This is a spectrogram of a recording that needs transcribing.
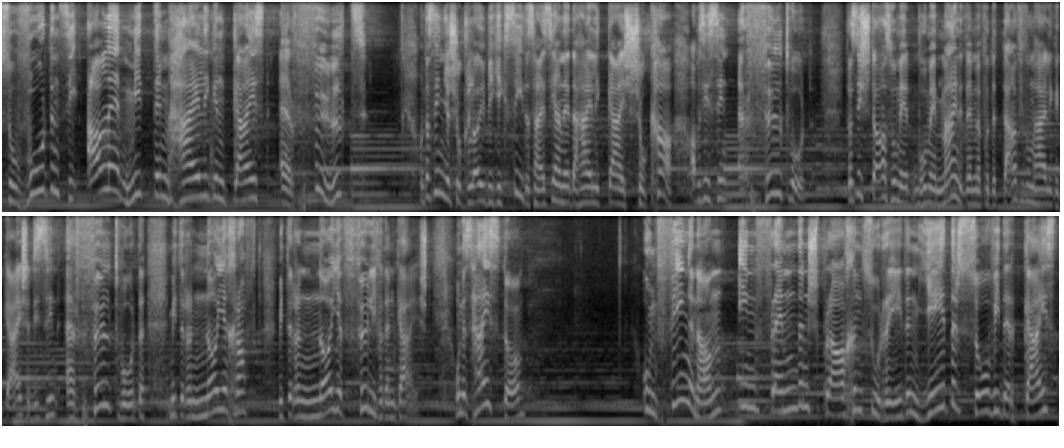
So wurden sie alle mit dem Heiligen Geist erfüllt. Und das sind ja schon Gläubige gewesen. Das heißt, sie haben ja den Heiligen Geist schon gehabt, aber sie sind erfüllt worden. Das ist das, was wir, was wir meinen, wenn wir von der Taufe vom Heiligen Geist, die sind erfüllt worden mit einer neuen Kraft, mit einer neuen Fülle von dem Geist. Und es heißt da, und fingen an, in fremden Sprachen zu reden, jeder so, wie der Geist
